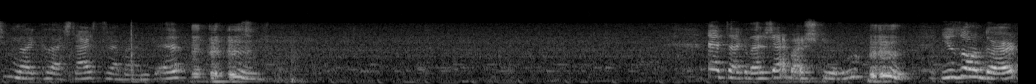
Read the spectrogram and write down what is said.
Şimdi arkadaşlar sıra bende. evet arkadaşlar başlıyorum. 114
